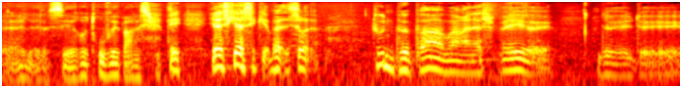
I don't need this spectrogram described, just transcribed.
elle, s'est retrouvée par la suite. Et ce qu'il y a, c'est que bah, sur, tout ne peut pas avoir un aspect euh, de, de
